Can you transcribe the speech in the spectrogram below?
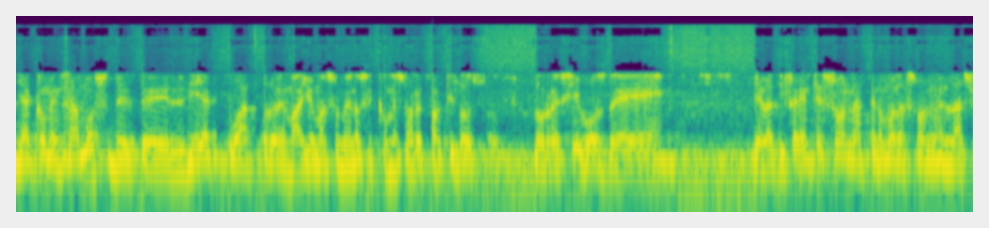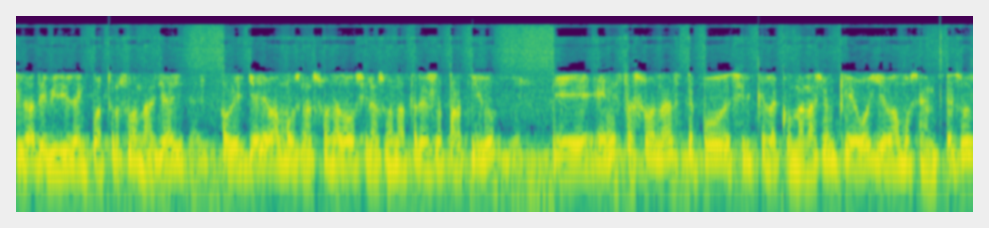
ya comenzamos desde el día 4 de mayo más o menos se comenzó a repartir los los recibos de de las diferentes zonas. Tenemos la zona la ciudad dividida en cuatro zonas. Ya hay, ya llevamos la zona 2 y la zona 3 repartido. Eh, en estas zonas te puedo decir que la combinación que hoy llevamos en pesos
